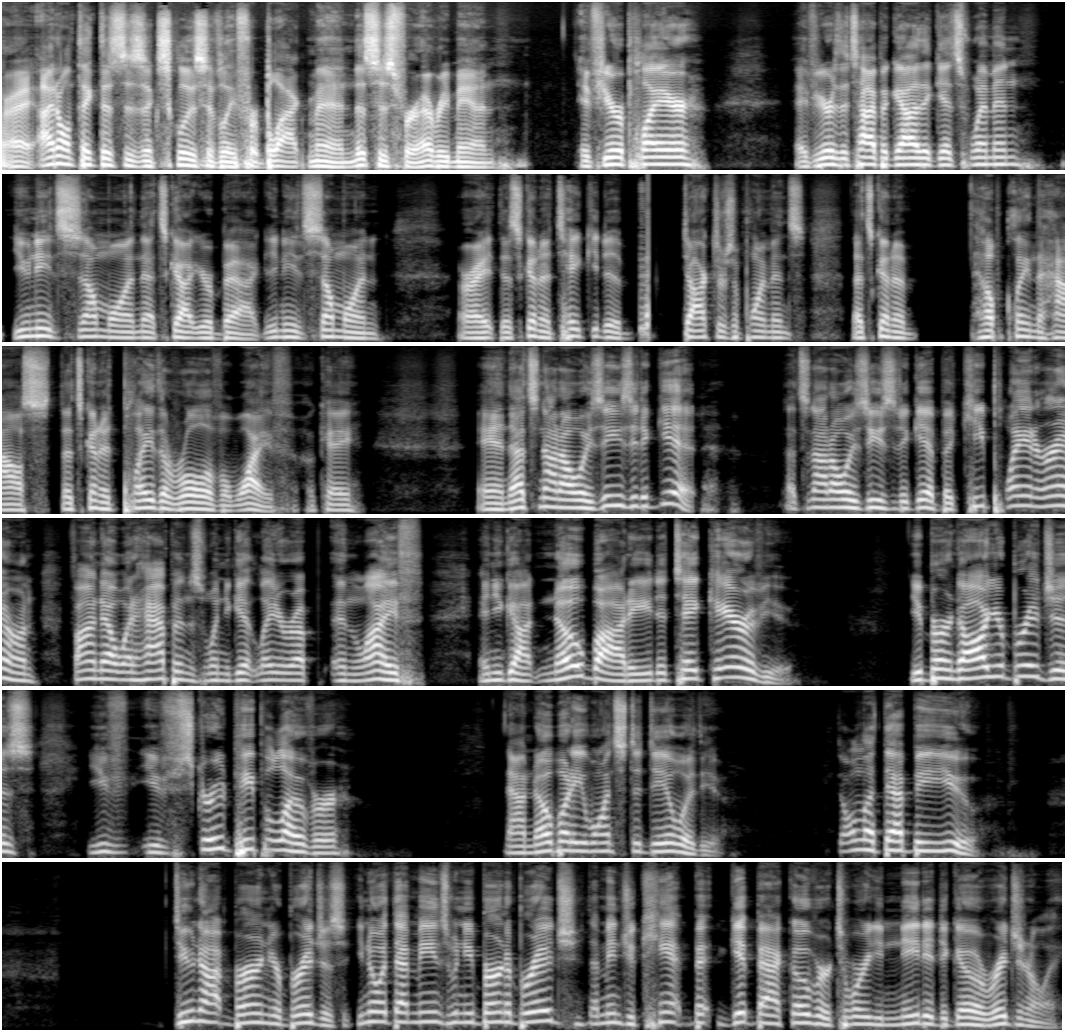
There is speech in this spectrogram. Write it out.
all right. I don't think this is exclusively for black men. This is for every man. If you're a player, if you're the type of guy that gets women, you need someone that's got your back. You need someone, all right, that's going to take you to doctor's appointments, that's going to help clean the house, that's going to play the role of a wife. Okay. And that's not always easy to get. That's not always easy to get, but keep playing around. Find out what happens when you get later up in life and you got nobody to take care of you. You burned all your bridges. You've you've screwed people over. Now nobody wants to deal with you. Don't let that be you. Do not burn your bridges. You know what that means when you burn a bridge? That means you can't get back over to where you needed to go originally.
